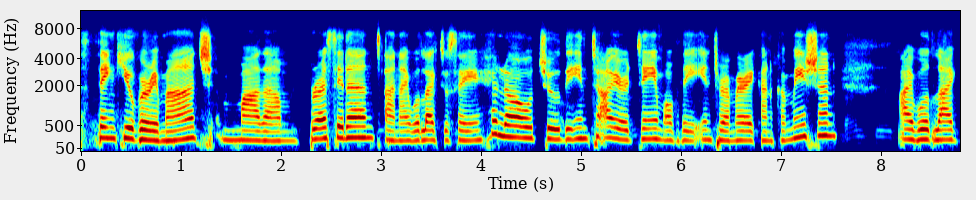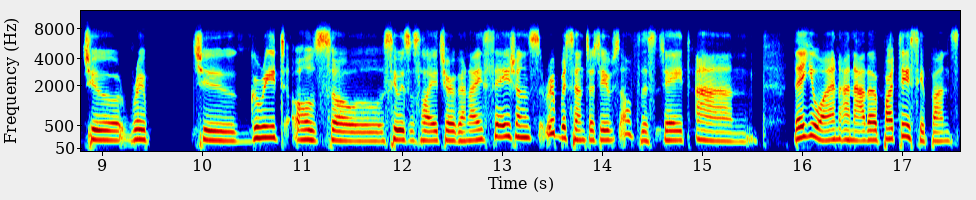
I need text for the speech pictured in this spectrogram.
Thank you very much, Madam President, and I would like to say hello to the entire team of the Inter-American Commission. I would like to to greet also civil society organizations, representatives of the state and the UN and other participants.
